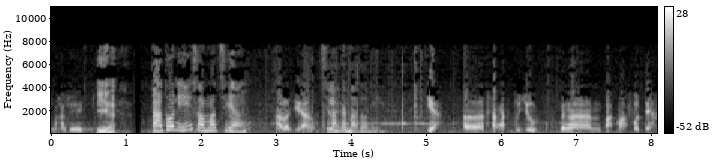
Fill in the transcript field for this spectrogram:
Makasih. Iya. Pak Tony, selamat siang. Halo siang. Silahkan Pak Tony. Iya, eh, sangat setuju dengan Pak Mahfud ya.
